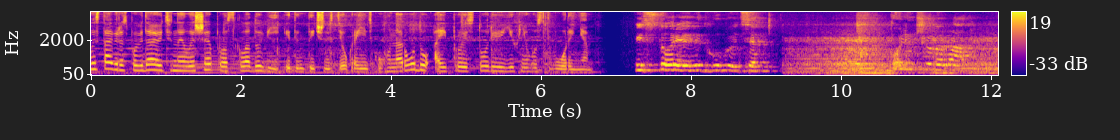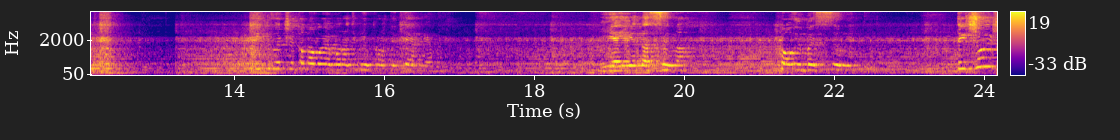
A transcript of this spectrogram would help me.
Виставі розповідають не лише про складові ідентичності українського народу, а й про історію їхнього створення. Історія відгукується болючими ранами. І кличе до нової боротьби проти темряви. Я є та сила, коли без йти. Ти чуєш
